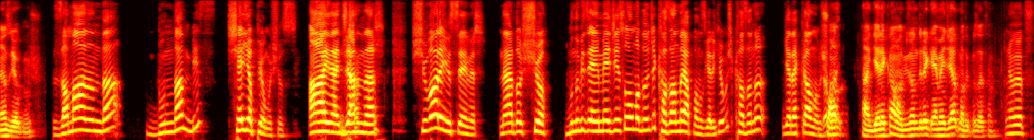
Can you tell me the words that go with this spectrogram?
Nasıl yokmuş? Zamanında bundan biz şey yapıyormuşuz. Aynen canlar. Şu var ya Yusuf Emir. Nerede o şu. Bunu biz EMC'si olmadan önce kazanda yapmamız gerekiyormuş. Kazanı gerek kalmamış. Şu an ha gerek kalmadı. Biz onu direkt MC atmadık mı zaten? Evet.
